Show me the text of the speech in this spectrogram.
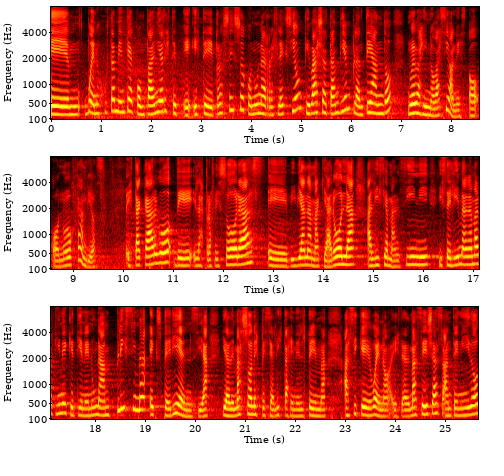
Em, bueno, justamente acompañar este, eh, este, proceso con una reflexión que vaya también planteando nuevas innovaciones o nuevos cambios. Está a cargo de las profesoras eh, Viviana Macchiarola, Alicia Mancini y Ana Martínez, que tienen una amplísima experiencia y además son especialistas en el tema. Así que, bueno, este, además ellas han tenido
